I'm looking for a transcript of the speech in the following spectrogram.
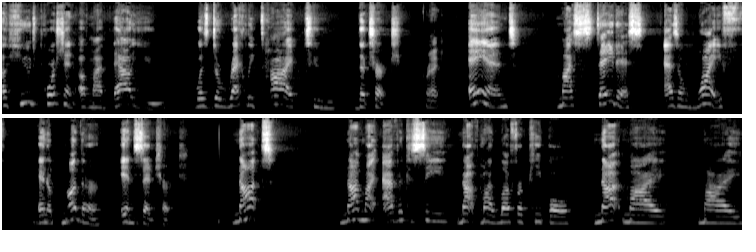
a huge portion of my value was directly tied to the church. Right. and my status as a wife and a mm-hmm. mother in said church. Not not my advocacy not my love for people not my my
